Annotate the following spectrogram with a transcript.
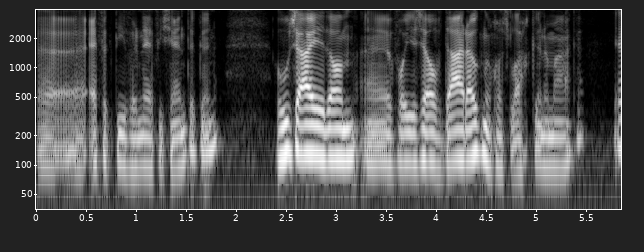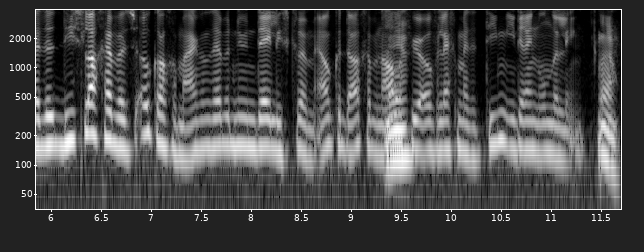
eh, effectiever en efficiënter kunnen. Hoe zou je dan eh, voor jezelf daar ook nog een slag kunnen maken? Ja, de, die slag hebben we dus ook al gemaakt. Want we hebben nu een daily scrum. Elke dag hebben we een half uur overleg met het team, iedereen onderling. Ja.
